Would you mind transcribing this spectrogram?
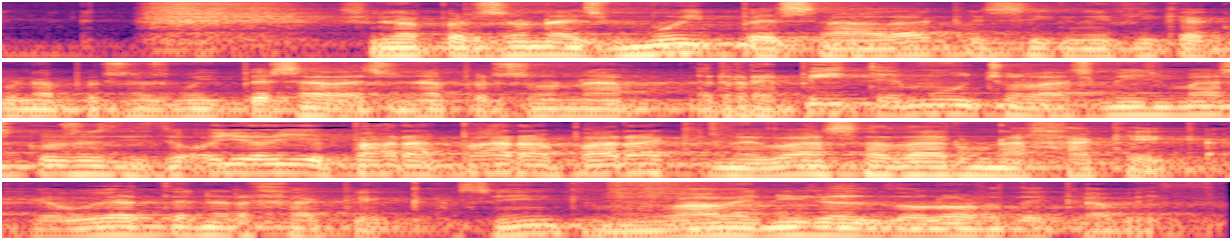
si una persona es muy pesada, ¿qué significa que una persona es muy pesada? Si una persona repite mucho las mismas cosas, dice, oye, oye, para, para, para, que me vas a dar una jaqueca, que voy a tener jaqueca, ¿sí? Que me va a venir el dolor de cabeza.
